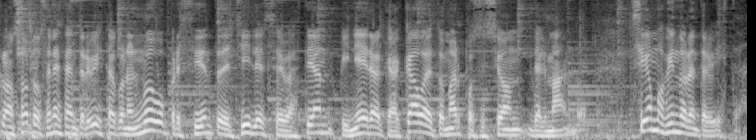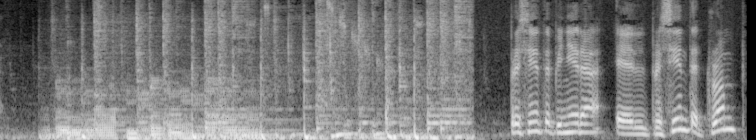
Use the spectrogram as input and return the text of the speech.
Con nosotros en esta entrevista con el nuevo presidente de Chile, Sebastián Piñera, que acaba de tomar posesión del mando. Sigamos viendo la entrevista. Presidente Piñera, el presidente Trump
